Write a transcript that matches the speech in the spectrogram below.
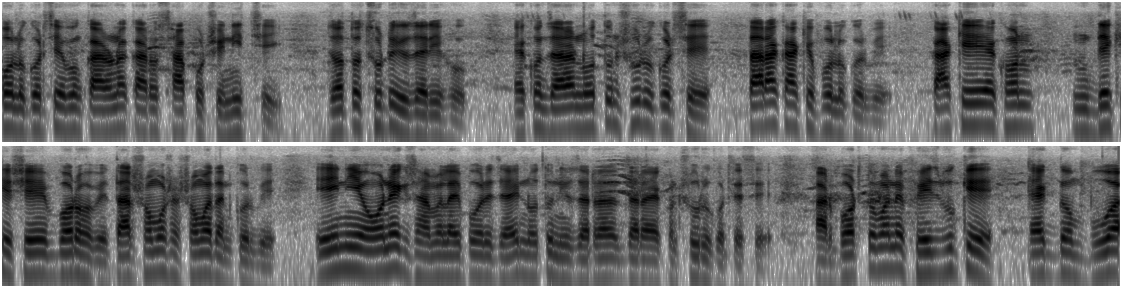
ফলো করছে এবং কারও না কারও সাপোর্ট সে নিচ্ছেই। যত ছোট ইউজারই হোক, এখন যারা নতুন শুরু করছে, তারা কাকে ফলো করবে? কাকে এখন দেখে সে বড় হবে, তার সমস্যা সমাধান করবে? এই নিয়ে অনেক ঝামেলায় পড়ে যায় নতুন ইউজাররা যারা এখন শুরু করতেছে। আর বর্তমানে ফেসবুকে একদম ভুয়া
